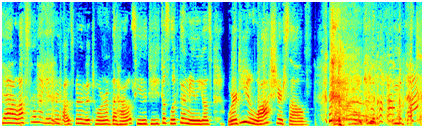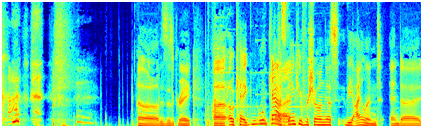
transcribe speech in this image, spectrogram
Yeah, last time I gave my husband a tour of the house, he he just looked at me and he goes, "Where do you wash yourself?" in the, in the Oh, this is great. Uh, okay, well, Cass, thank you for showing us the island and uh,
